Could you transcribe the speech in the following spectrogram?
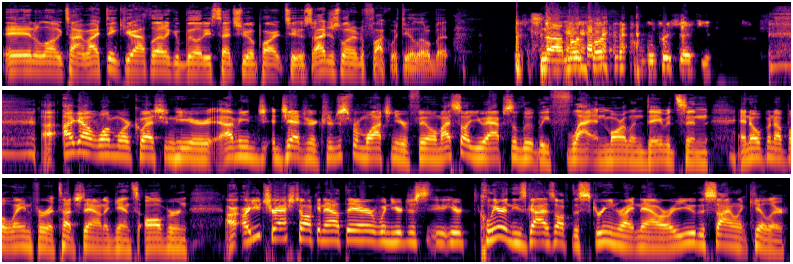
in a long time. I think your athletic ability sets you apart too. So I just wanted to fuck with you a little bit. Nah, most, most definitely appreciate you. I I got one more question here. I mean, Jedrick, just from watching your film, I saw you absolutely flatten Marlon Davidson and open up a lane for a touchdown against Auburn. Are, are you trash talking out there when you're just you're clearing these guys off the screen right now? Or are you the silent killer?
